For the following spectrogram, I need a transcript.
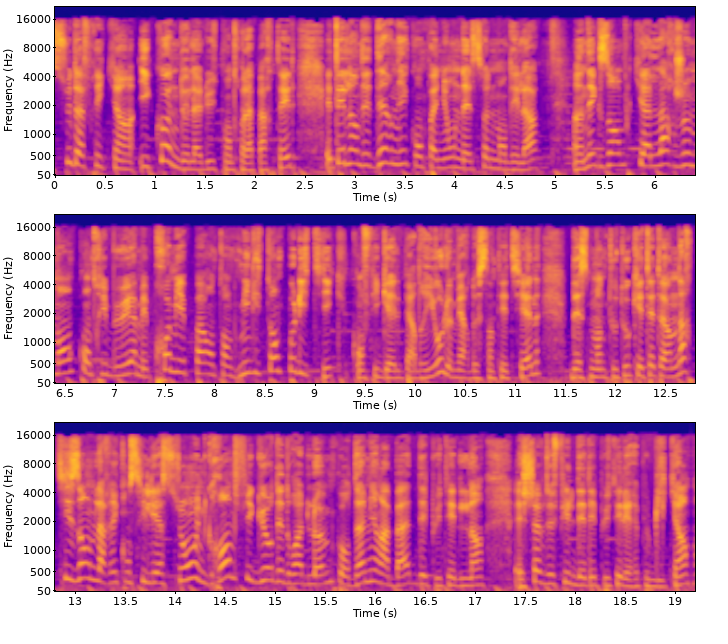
sud-africain, icône de la lutte contre l'apartheid, était l'un des derniers compagnons de Nelson Mandela. Un exemple qui a largement contribué à mes premiers pas en tant que militant politique, confie Gaël Perdriau, le maire de Saint-Etienne. Desmond Tutu, qui était un artisan de la réconciliation, une grande figure des droits de l'homme pour Damien Abad, député de l'Ain et chef de file des députés Les Républicains.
